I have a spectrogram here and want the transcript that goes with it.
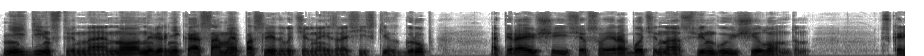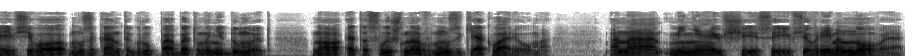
не единственная, но наверняка самая последовательная из российских групп, опирающаяся в своей работе на свингующий Лондон – Скорее всего, музыканты группы об этом и не думают, но это слышно в музыке аквариума. Она меняющаяся и все время новая,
